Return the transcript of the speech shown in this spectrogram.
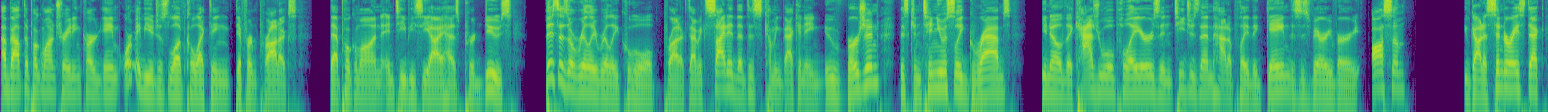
about the Pokemon trading card game, or maybe you just love collecting different products that Pokemon and TPCI has produced. This is a really, really cool product. I'm excited that this is coming back in a new version. This continuously grabs, you know, the casual players and teaches them how to play the game. This is very, very awesome. You've got a Cinderace deck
